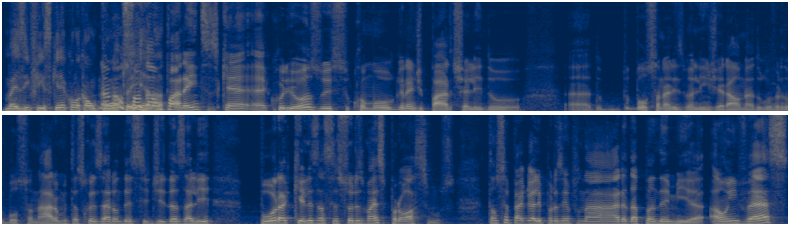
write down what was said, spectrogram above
Mas enfim, você queria colocar um Não, ponto não, só aí, dar um parênteses que é, é curioso isso, como grande parte ali do, ah, do, do bolsonarismo ali em geral, né, do governo Bolsonaro, muitas coisas eram decididas ali por aqueles assessores mais próximos. Então você pega ali, por exemplo, na área da pandemia, ao invés,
